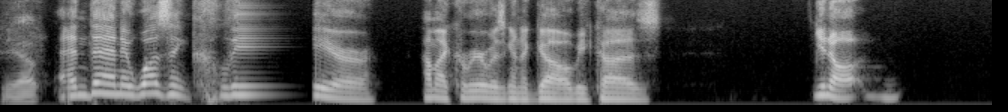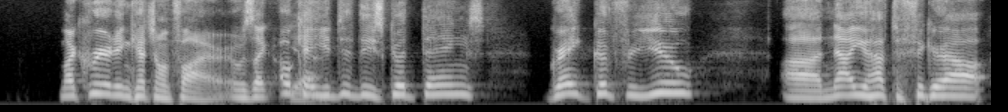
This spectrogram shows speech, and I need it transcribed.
Yep. And then it wasn't clear how my career was going to go because, you know, my career didn't catch on fire. It was like, okay, Yeah. you did these good things. Great. Good for you. Uh, now you have to figure out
